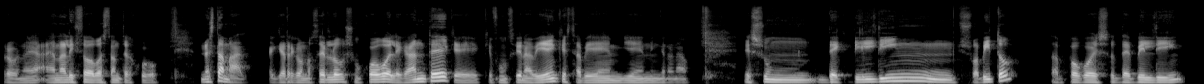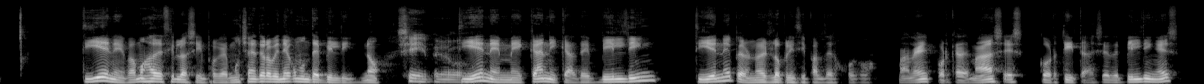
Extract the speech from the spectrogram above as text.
pero bueno, he analizado bastante el juego. No está mal, hay que reconocerlo, es un juego elegante, que, que funciona bien, que está bien, bien engranado. Es un deck building suavito, tampoco es deck building... Tiene, vamos a decirlo así, porque mucha gente lo vendía como un deck building. No, Sí, pero. tiene mecánica de building, tiene, pero no es lo principal del juego, ¿vale? Porque además es cortita, ese de building es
